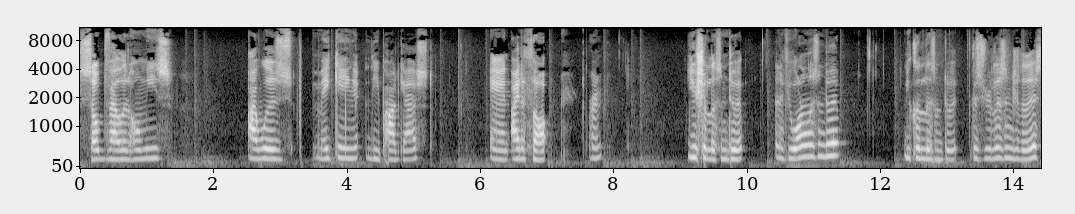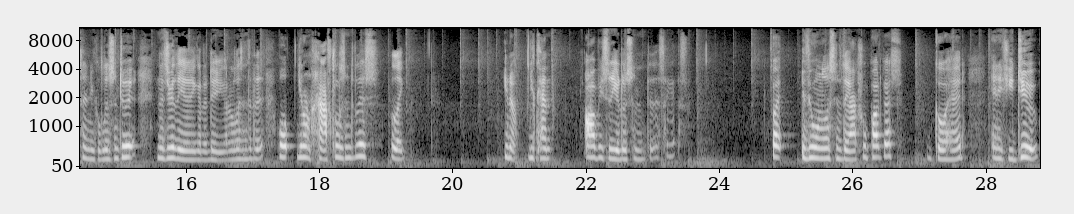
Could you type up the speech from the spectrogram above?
Sub Valid Homies. I was making the podcast and I had a thought, right? You should listen to it. And if you want to listen to it, you could listen to it. Because you're listening to this, and you could listen to it. And that's really all you gotta do. You gotta listen to it. Well, you don't have to listen to this, but like, you know, you can. Obviously, you're listening to this, I guess. But if you want to listen to the actual podcast, go ahead. And if you do,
